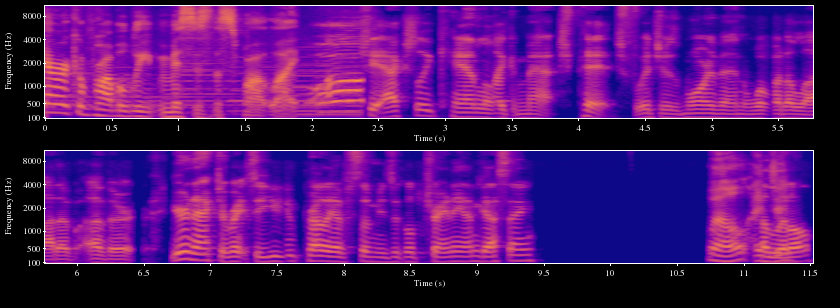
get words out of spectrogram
Erika probably misses the spotlight. She actually can like match pitch, which is more than what a lot of other. You're an actor, right? So you probably have some musical training, I'm guessing. Well, I a did little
